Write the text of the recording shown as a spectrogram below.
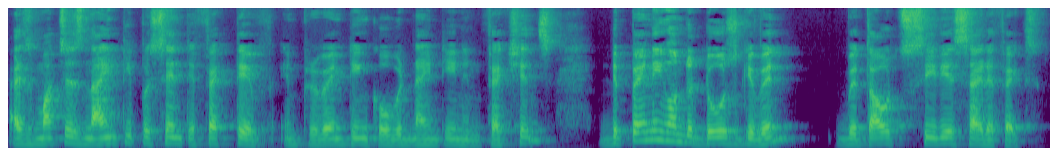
as much as 90% effective in preventing COVID-19 infections, depending on the dose given without serious side effects.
